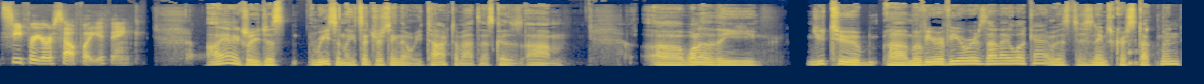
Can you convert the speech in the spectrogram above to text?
see for yourself what you think. I actually just recently. It's interesting that we talked about this because um, uh, one of the YouTube uh, movie reviewers that I look at was his name's Chris Stuckman.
